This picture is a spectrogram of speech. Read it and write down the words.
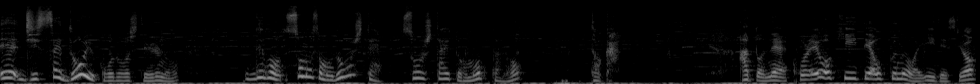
え実際どういう行動をしているの？でもそもそもどうしてそうしたいと思ったの？とか。あとねこれを聞いておくのはいいですよ。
